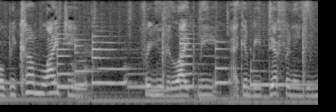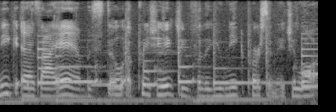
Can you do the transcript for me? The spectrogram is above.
or become like you for you to like me. I can be different and unique as I am, but still appreciate you for the unique person that you are.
